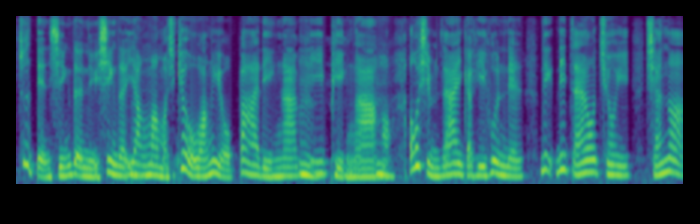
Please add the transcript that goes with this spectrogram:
就是典型的女性的样貌嘛，是就有网友霸凌啊、批评啊，哈。我是不知影伊家去训练，你你怎样像伊想那？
